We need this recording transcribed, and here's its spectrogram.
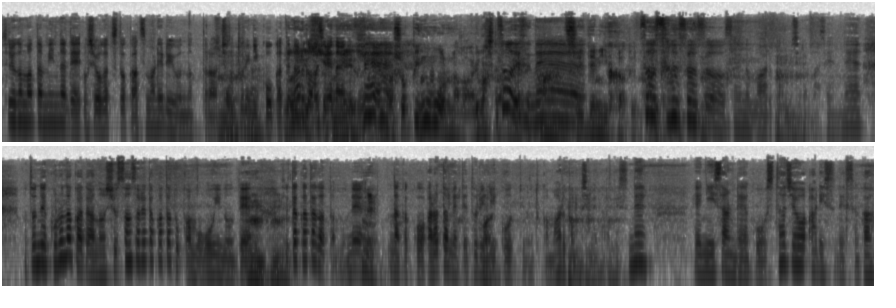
それがまたみんなでお正月とか集まれるようになったらちょっと取りに行こうかってなるかもしれないですね、ショッピングモールなんかありますからね。そうですね。ついでに行くかというのは、そうそうそうそう、そういうのもあるかもしれませんね、またねコロナ禍であの出産された方とかも多いので、うんうん、そういった方々もねね。なんかこう改めて取りに行こうっていうのとかもあるかもしれないですね、2305スタジオアリスですが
